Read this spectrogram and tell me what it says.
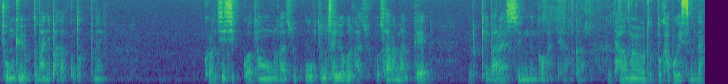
좋은 교육도 많이 받았고 덕분에 그런 지식과 경험을 가지고 통찰력을 가지고 사람한테 이렇게 말할 수 있는 것 같아요. 그러니까 그 다음으로 또 가보겠습니다.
